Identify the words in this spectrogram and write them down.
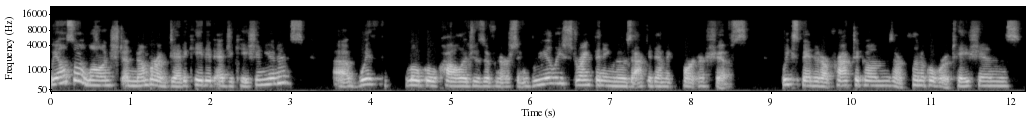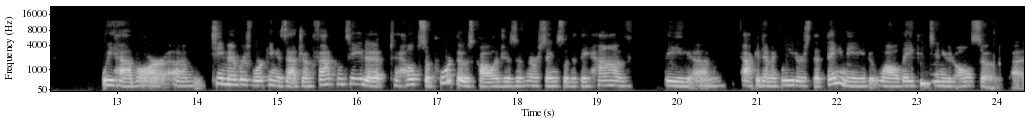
We also launched a number of dedicated education units uh, with local colleges of nursing really strengthening those academic partnerships we expanded our practicums our clinical rotations we have our um, team members working as adjunct faculty to, to help support those colleges of nursing so that they have the um, academic leaders that they need while they continue to also uh,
